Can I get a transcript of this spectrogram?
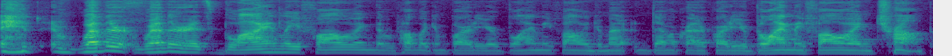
whether whether it's blindly following the Republican Party or blindly following Demo- Democratic Party or blindly following Trump,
